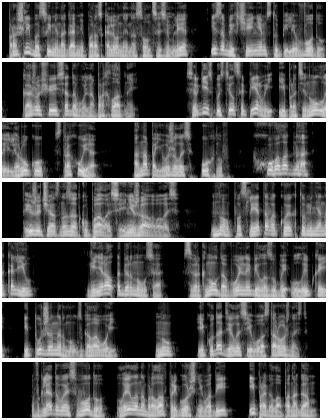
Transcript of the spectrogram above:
Прошли босыми ногами по раскаленной на солнце земле и с облегчением ступили в воду, кажущуюся довольно прохладной. Сергей спустился первый и протянул Лейле руку, страхуя – она поежилась, ухнув. «Холодно!» «Ты же час назад купалась и не жаловалась!» «Но после этого кое-кто меня накалил!» Генерал обернулся, сверкнул довольной белозубой улыбкой и тут же нырнул с головой. Ну, и куда делась его осторожность? Вглядываясь в воду, Лейла набрала в пригоршни воды и провела по ногам.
